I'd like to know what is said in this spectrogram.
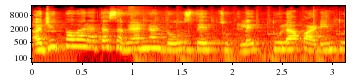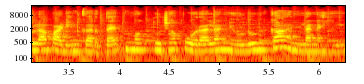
अजित पवार आता सगळ्यांना डोस देत सुटलेत. तुला पाडीन तुला पाडीन करतायत. मग तुझ्या पोराला निवडून का आणला नाही?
